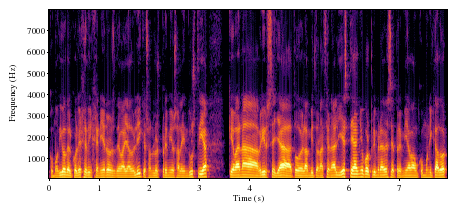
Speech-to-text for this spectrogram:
como digo, del Colegio de Ingenieros de Valladolid, que son los premios a la industria, que van a abrirse ya a todo el ámbito nacional. Y este año por primera vez se premiaba un comunicador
